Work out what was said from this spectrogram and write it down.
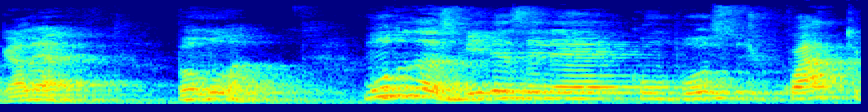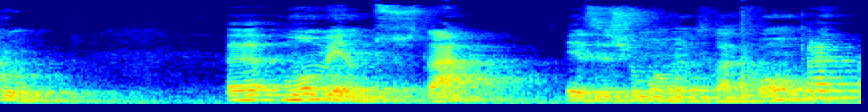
Galera, vamos lá. O mundo das milhas ele é composto de quatro uh, momentos, tá? Existe o momento da compra,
